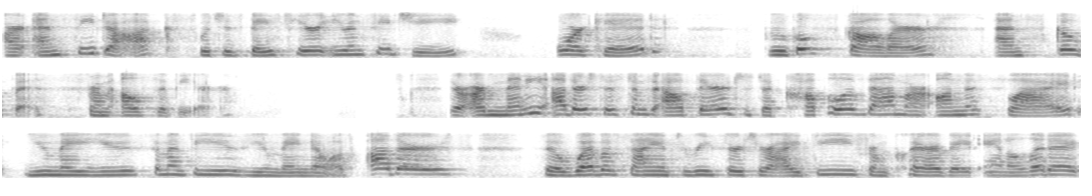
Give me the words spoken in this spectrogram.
are NC DOCKS, which is based here at UNCG, ORCID, Google Scholar, and Scopus from Elsevier. There are many other systems out there, just a couple of them are on this slide. You may use some of these, you may know of others. So Web of Science Researcher ID from Clarivate Analytics,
